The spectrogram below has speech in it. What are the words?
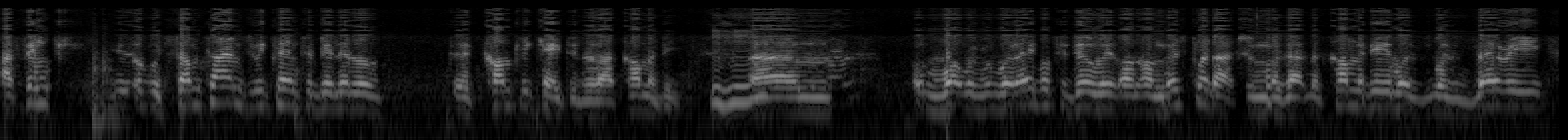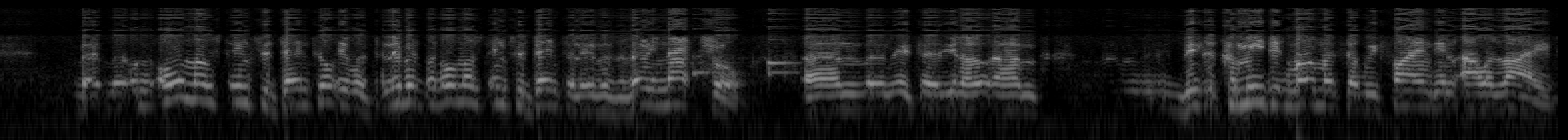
I think uh, sometimes we tend to be a little uh, complicated with our comedy. Um, what we were able to do with, on, on this production was that the comedy was, was very uh, almost incidental. It was deliberate, but almost incidental. It was very natural. Um, it, uh, you know, um, these are comedic moments that we find in our lives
